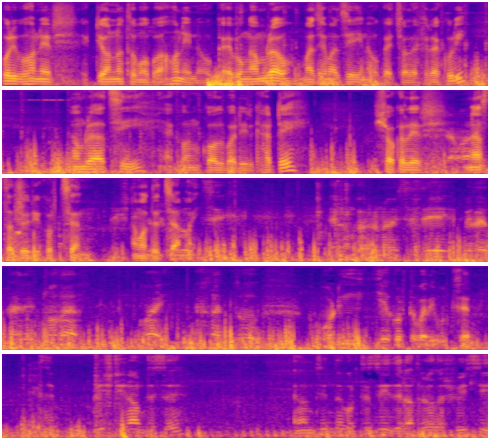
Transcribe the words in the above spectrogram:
পরিবহনের একটি অন্যতম বাহন এই নৌকা এবং আমরাও মাঝে মাঝে এই নৌকায় চলাফেরা করি। আমরা আছি এখন কলবাড়ির ঘাটে। সকালের নাস্তা তৈরি করছেন আমাদের জামাই। এখন ঘটনা হয়েছে যে বেলের ধারে ট্রলার ভাই এখন তো বডি ইয়ে করতে পারি বুঝছেন? বৃষ্টি নামতেছে। এখন চিন্তা করতেছি যে রাত্রেবেলা শুয়েছি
